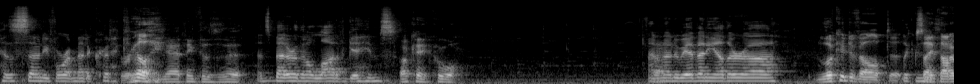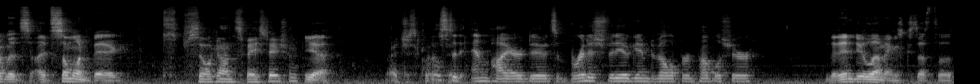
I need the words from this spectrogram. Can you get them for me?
Has a 74 on Metacritic. Really? Yeah, I think this is it. That's better than a lot of games. Okay, cool. I don't know. Do we have any other? uh Look who developed it. Because who- I thought it was it's someone big. S- Silicon Space Station? Yeah. I just What else clicked it. did Empire do? It's a British video game developer and publisher. They didn't do Lemmings because that's the.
